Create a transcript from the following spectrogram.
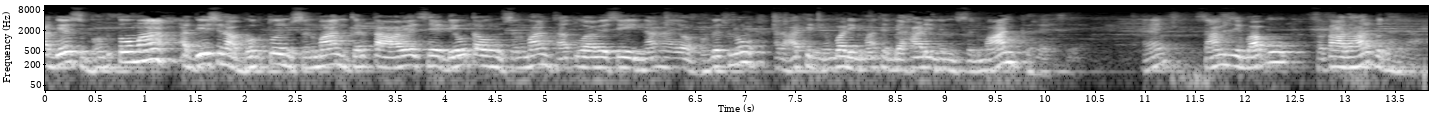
આ દેશ ભક્તોમાં, આ દેશના ભક્તો એનું સન્માન કરતા આવે છે, દેવતાઓનું સન્માન થતું આવે છે નાના એવા ભગતનું અને હાથીની અંબાડી માથે બેહાડીને સન્માન કરે છે. હે? સ્વામીજી બાપુ સતાધાર બધાયા.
